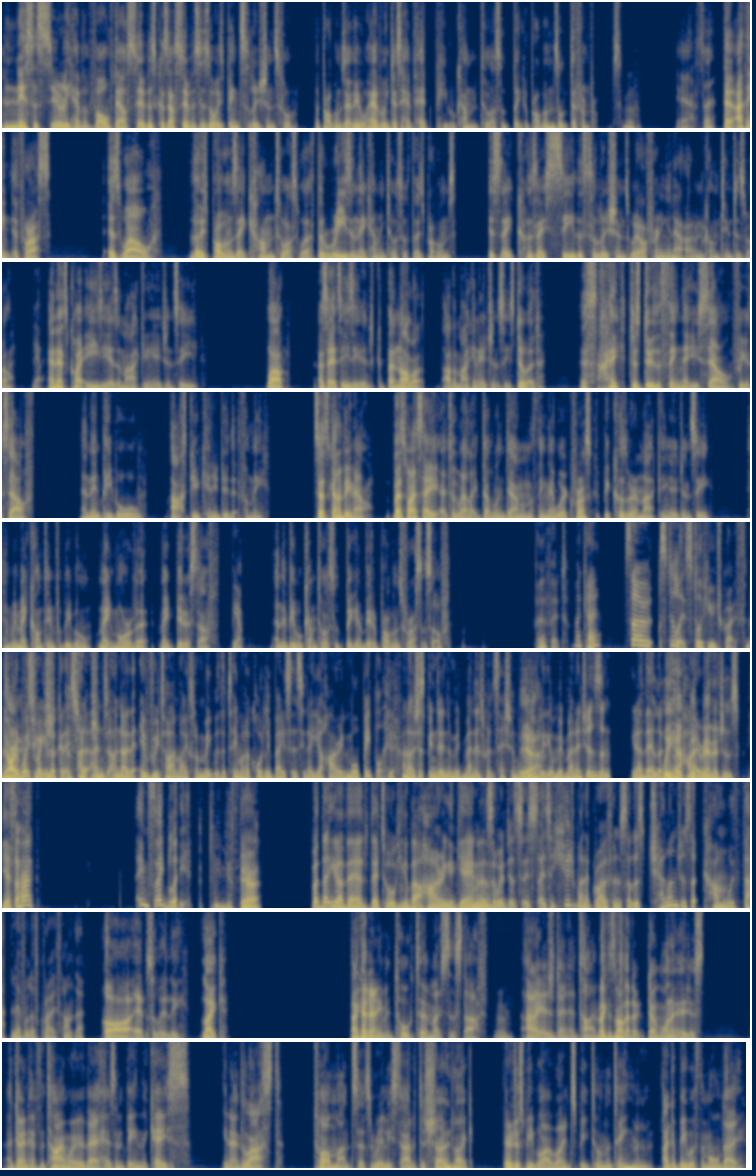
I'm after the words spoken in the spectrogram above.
necessarily have evolved our service because our service has always been solutions for the problems that people have. We just have had people come to us with bigger problems or different problems. Mm. Yeah. So that, I think for us as well, those problems they come to us with, the reason they're coming to us with those problems is they because they see the solutions we're offering in our own content as well. Yep. And that's quite easy as a marketing agency. Well, I say it's easy, but not a lot of other marketing agencies do it. It's like just do the thing that you sell for yourself, and then people will ask you, "Can you do that for me?" So that's kind of been our. That's why I say I talk about like doubling down on the thing that worked for us because we're a marketing agency, and we make content for people, make more of it, make better stuff. Yep. And then people come to us with bigger and better problems for us to solve. Perfect. Okay. So still, it's still huge growth. No Oh, matter which way you look at it, I- and I know that every time I sort of meet with the team on a quarterly basis, you know, you're hiring more people. Yeah. And I've just been doing a mid management session with Yeah. you, with your mid managers, and you know they're looking We at have mid hiring. managers. Yes, right. Exactly. Yeah. But they, you know, they're they're talking about hiring again, and Mm. so it just it's it's a huge amount of growth, and so there's challenges that come with that level of growth, aren't there? Oh, absolutely. Like, like I don't even talk to most of the staff. Mm. I, I just don't have time. Like, it's not that I don't want to. I just I don't have the time. Where that hasn't been the case. You know, the last twelve months, it's really started to show. Like, there are just people I won't speak to on the team, and I could be with them all day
